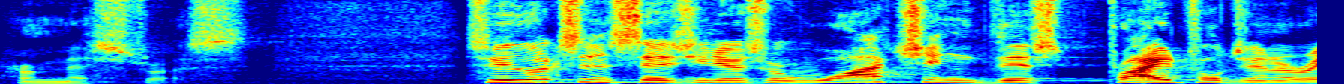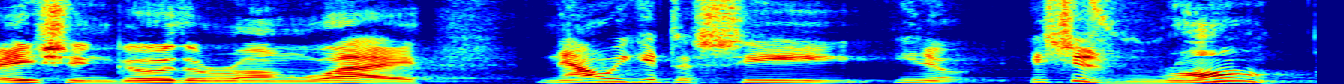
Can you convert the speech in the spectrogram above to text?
her mistress. So he looks and says, you know, as we're watching this prideful generation go the wrong way, now we get to see, you know, it's just wrong.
